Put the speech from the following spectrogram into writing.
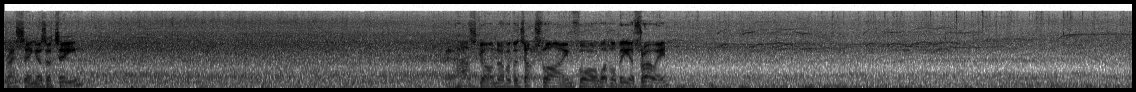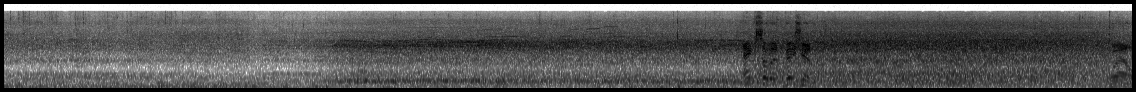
Pressing as a team. It has gone over the touchline for what will be a throw-in. Excellent vision. Well,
